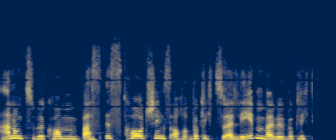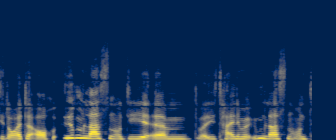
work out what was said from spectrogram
Ahnung zu bekommen, was ist Coachings auch wirklich zu erleben, weil wir wirklich die Leute auch üben lassen und die, ähm, die Teilnehmer üben lassen und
